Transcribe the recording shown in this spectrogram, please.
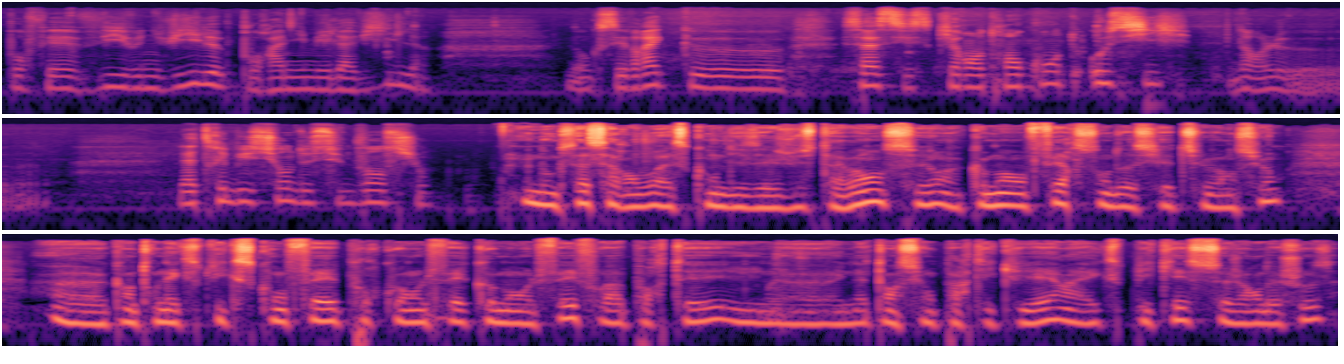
pour faire vivre une ville, pour animer la ville. Donc c'est vrai que ça, c'est ce qui rentre en compte aussi dans l'attribution de subventions. Donc ça, ça renvoie à ce qu'on disait juste avant sur comment faire son dossier de subvention. Euh, quand on explique ce qu'on fait, pourquoi on le fait, comment on le fait, il faut apporter une, euh, attention particulière à expliquer ce genre de choses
